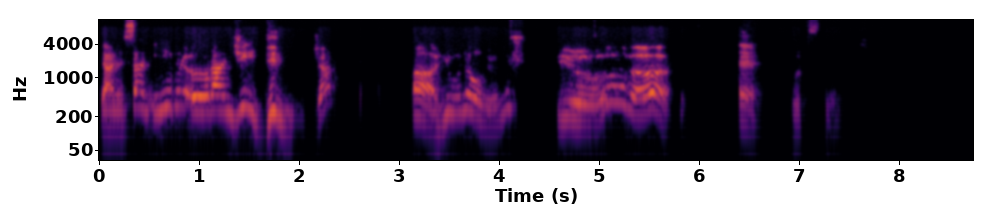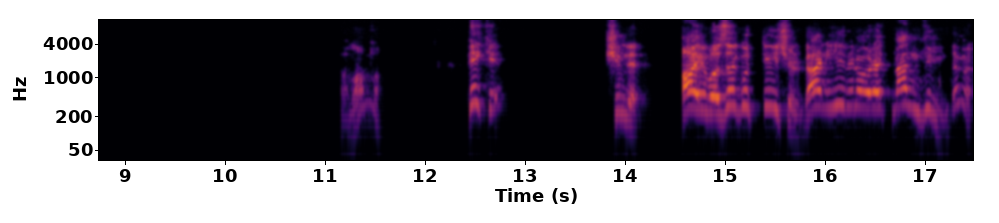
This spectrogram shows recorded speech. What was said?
Yani sen iyi bir öğrenciydin diyeceğim. Ha, you ne oluyormuş? You were a good student. Tamam mı? Peki. Şimdi I was a good teacher. Ben iyi bir öğretmendim değil mi?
